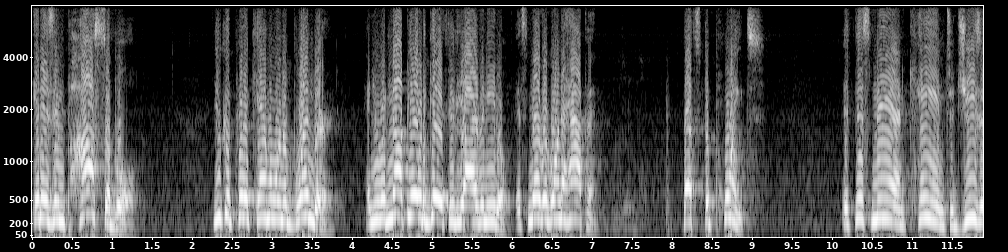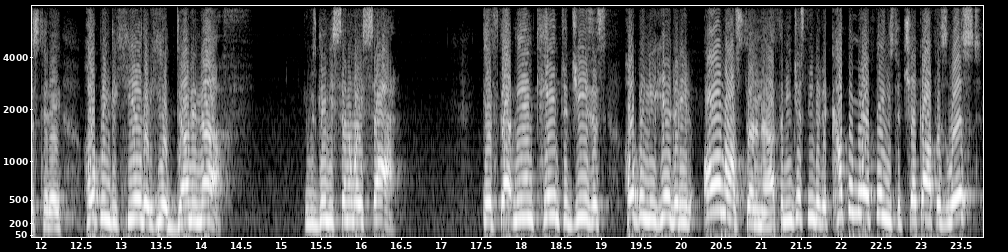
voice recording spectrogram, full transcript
it is impossible. You could put a camel in a blender, and you would not be able to get it through the eye of a needle. It's never going to happen. That's the point. If this man came to Jesus today hoping to hear that he had done enough, he was going to be sent away sad. If that man came to Jesus hoping to hear that he'd almost done enough and he just needed a couple more things to check off his list,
